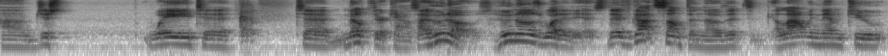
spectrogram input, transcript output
um, just way to to milk their cows. Who knows? Who knows what it is? They've got something though that's allowing them to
